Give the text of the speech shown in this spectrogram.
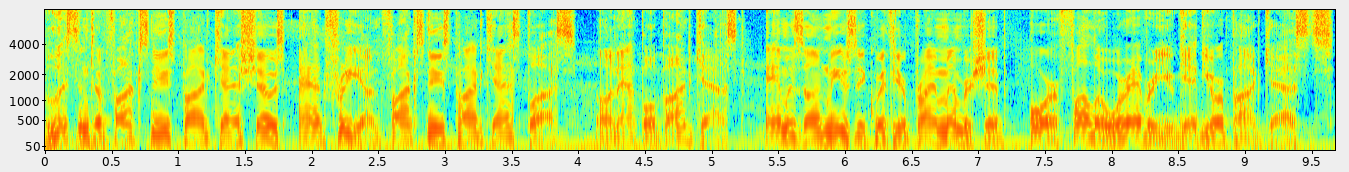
Listen to Fox News Podcast shows ad free on Fox News Podcast Plus, on Apple Podcast, Amazon Music with your Prime membership, or follow wherever you get your podcasts.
